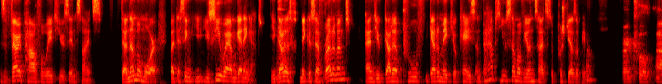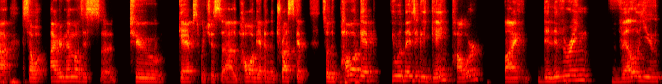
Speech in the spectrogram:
it's a very powerful way to use insights there are a number more but i think you, you see where i'm getting at you got to make yourself relevant and you got to prove you got to make your case and perhaps use some of your insights to push the other people very cool. Uh, so I remember this uh, two gaps, which is uh, the power gap and the trust gap. So the power gap, you will basically gain power by delivering value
